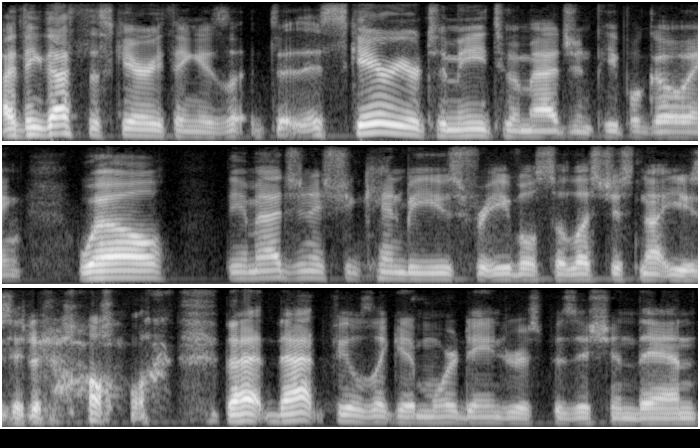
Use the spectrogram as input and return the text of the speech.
I think that's the scary thing. Is it's scarier to me to imagine people going, well, the imagination can be used for evil, so let's just not use it at all. that that feels like a more dangerous position than,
